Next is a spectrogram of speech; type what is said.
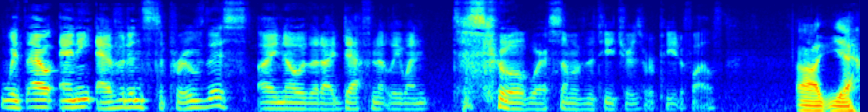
without any evidence to prove this, I know that I definitely went to school where some of the teachers were pedophiles. Uh, yeah.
